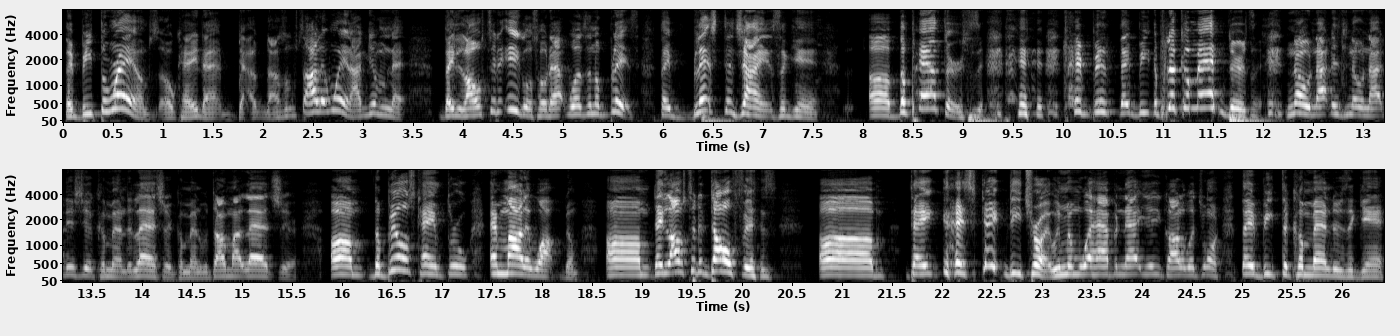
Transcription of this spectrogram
They beat the Rams. Okay, that, that that's a solid win. I give them that. They lost to the Eagles, so that wasn't a blitz. They blitzed the Giants again. Uh, the Panthers, they beat they beat the, the Commanders. No, not this. No, not this year, Commander. Last year, Commander. We're talking about last year. Um, the Bills came through and mollywopped them. Um, they lost to the Dolphins. Um, they escaped Detroit. Remember what happened that year? You call it what you want. They beat the Commanders again,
